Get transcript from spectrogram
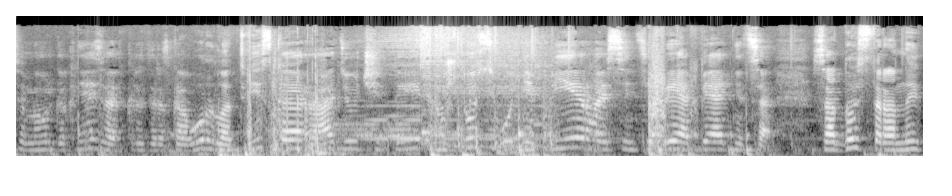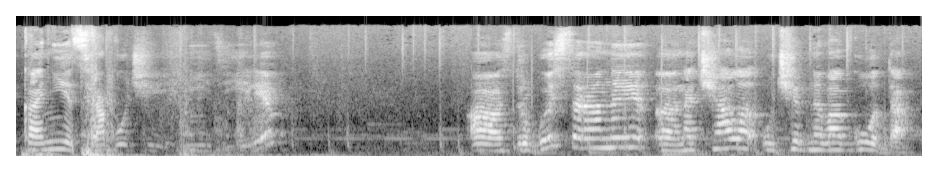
С вами Ольга Князева, открытый разговор, Латвийское радио 4. Ну что, сегодня 1 сентября, пятница. С одной стороны, конец рабочей недели, а с другой стороны, э, начало учебного года.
